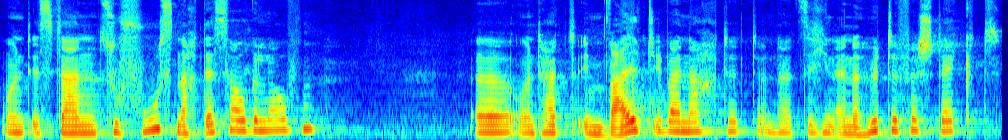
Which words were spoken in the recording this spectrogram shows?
und ist dann zu Fuß nach Dessau gelaufen äh, und hat im Wald übernachtet und hat sich in einer Hütte versteckt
